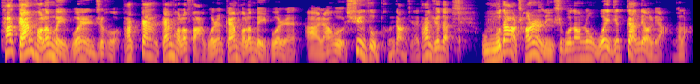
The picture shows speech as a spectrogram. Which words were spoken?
他赶跑了美国人之后，他赶赶跑了法国人，赶跑了美国人啊，然后迅速膨胀起来。他觉得五大常任理事国当中，我已经干掉两个了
